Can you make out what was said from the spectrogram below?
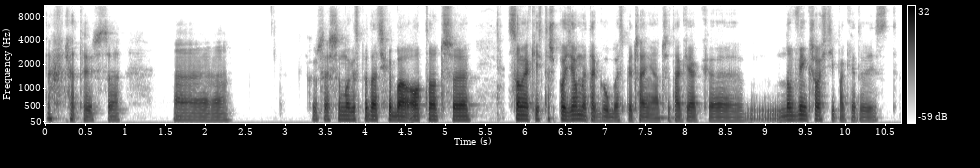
Dobra, to jeszcze. E, kurczę, jeszcze mogę spytać chyba o to, czy są jakieś też poziomy tego ubezpieczenia, czy tak jak e, no w większości pakietów jest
